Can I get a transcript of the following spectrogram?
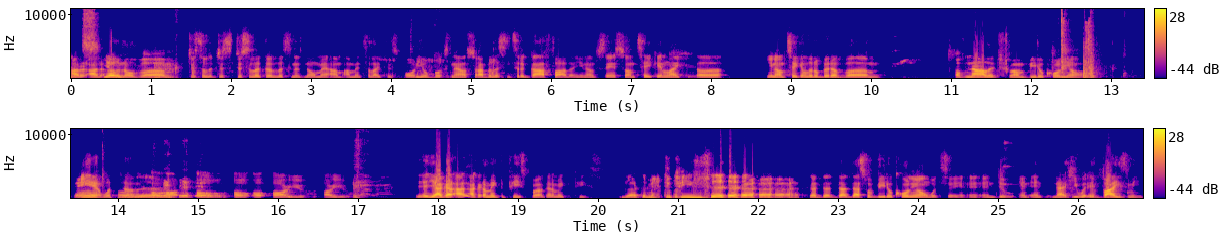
I, don't- Yes. I, don't- I don't know if um, just to let- just just to let the listeners know, man. I'm I'm into like this audio books now, so I've been listening to The Godfather. You know what I'm saying? So I'm taking like uh, you know, I'm taking a little bit of um, of knowledge from Vito Corleone. Damn, what the? Oh, yeah. oh, oh, oh, oh, oh, are you? Are you? Yeah, yeah. I got I, I gotta make the peace, bro. I gotta make the peace. You got to make the peace. That, that, that that's what Vito Corleone would say and, and do, and and now he would advise me,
